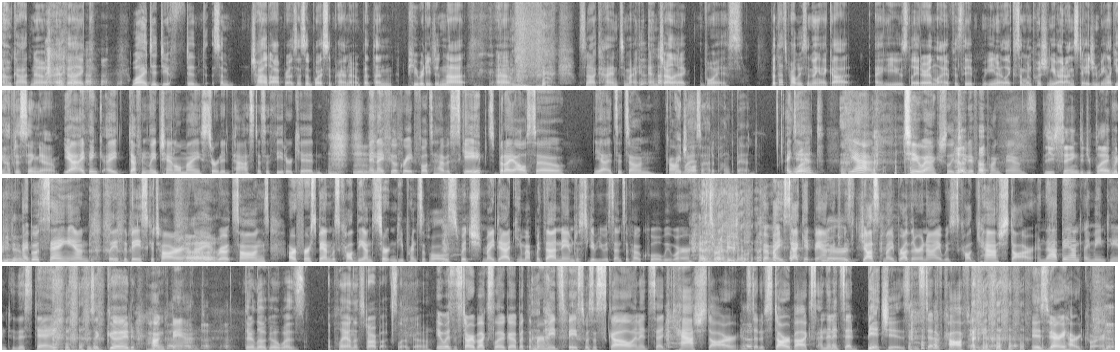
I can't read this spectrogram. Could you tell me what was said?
Oh God, no! I feel like, well, I did do did some child operas as a boy soprano, but then puberty did not um, was not kind to my angelic voice. But that's probably something I got. I used later in life is the you know like someone pushing you out on stage and being like you have to sing now. Yeah, I think I definitely channel my sordid past as a theater kid. and I feel grateful to have escaped, but I also, yeah, it's its own gauntlet. Rachel also had a punk band. I did. Yeah, two actually, two different punk bands. Did you sing? Did you play? What did you do? I both sang and played the bass guitar, and I Ah. wrote songs. Our first band was called the Uncertainty Principles, which my dad came up with that name just to give you a sense of how cool we were. That's right. but my second band, which was just my brother and I, was called Cash Star, and that band I maintain to this day was a good punk band. Their logo was a play on the Starbucks logo. It was the Starbucks logo, but the mermaid's face was a skull, and it said Cash Star instead of Starbucks, and then it said bitches instead of coffee. it was very hardcore.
